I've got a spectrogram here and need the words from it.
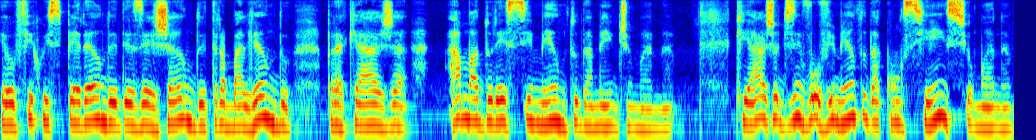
Eu fico esperando e desejando e trabalhando para que haja amadurecimento da mente humana, que haja o desenvolvimento da consciência humana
